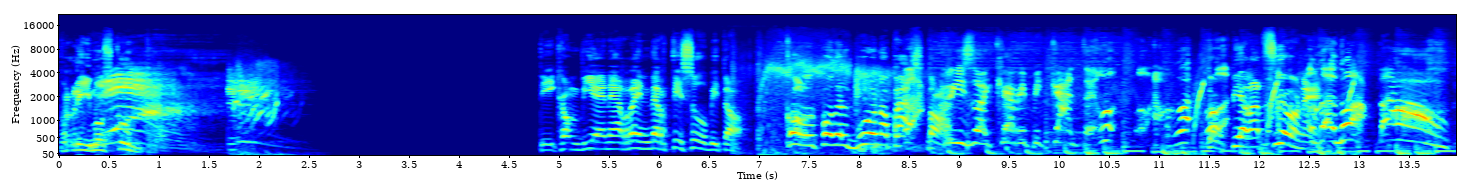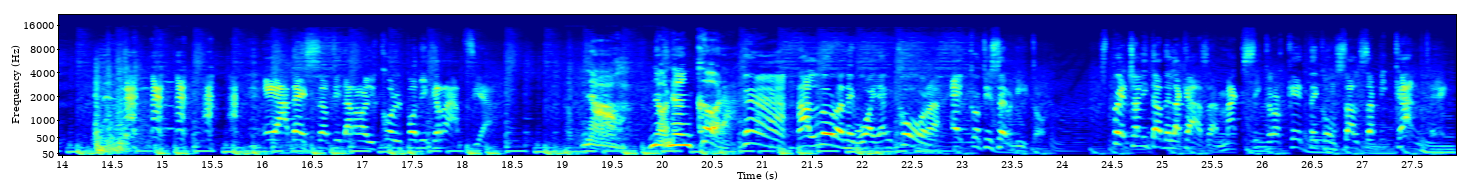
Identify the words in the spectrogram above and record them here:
Primo scontro. Ti conviene arrenderti subito. Colpo del buono pasto. Riso e curry piccante. Doppia razione. No, no! E adesso ti darò il colpo di grazia. No, non ancora. Ah, allora ne vuoi ancora? Eccoti servito. Specialità della casa, maxi crocchette con salsa piccante.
